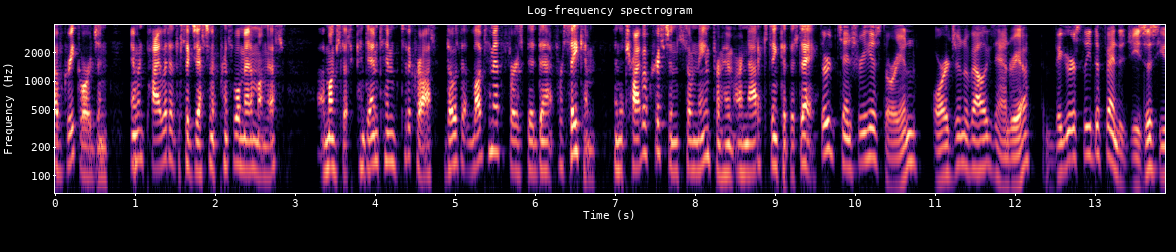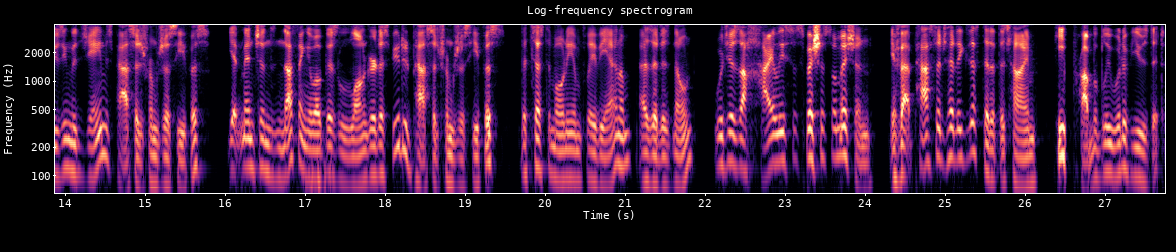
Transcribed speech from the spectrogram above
of Greek origin. And when Pilate, at the suggestion of principal men among us, amongst us, condemned him to the cross, those that loved him at the first did not forsake him, and the tribe of Christians so named from him are not extinct at this day. Third century historian Origen of Alexandria vigorously defended Jesus using the James passage from Josephus, yet mentions nothing about this longer disputed passage from Josephus, the Testimonium Flavianum, as it is known, which is a highly suspicious omission. If that passage had existed at the time, he probably would have used it.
